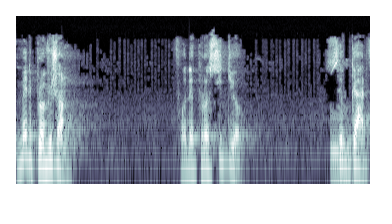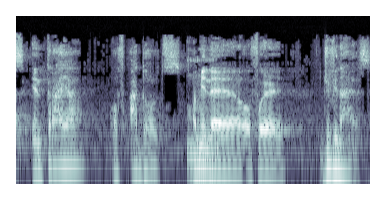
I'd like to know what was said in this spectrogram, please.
made provision for the procedure, safeguards and trial of adults, I mean, uh, of uh, juveniles.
